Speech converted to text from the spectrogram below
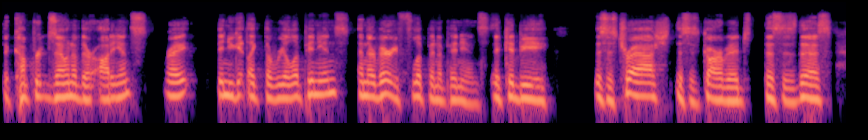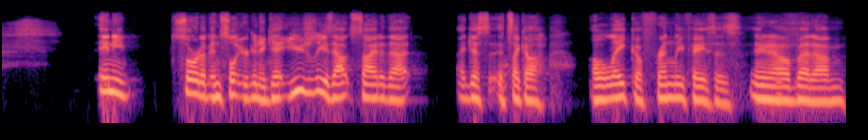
the comfort zone of their audience, right? Then you get like the real opinions, and they're very flippant opinions. It could be this is trash, this is garbage, this is this. Any sort of insult you're going to get usually is outside of that. I guess it's like a a lake of friendly faces, you know. But um,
